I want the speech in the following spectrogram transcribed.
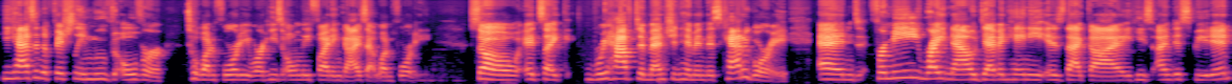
He hasn't officially moved over to 140, where he's only fighting guys at 140. So it's like we have to mention him in this category. And for me, right now, Devin Haney is that guy. He's undisputed,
